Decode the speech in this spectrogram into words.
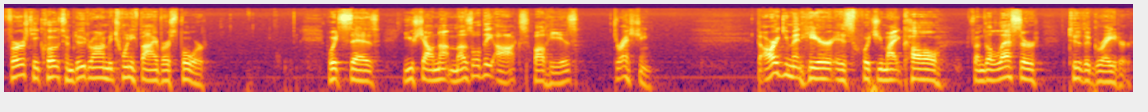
First, he quotes from Deuteronomy 25, verse 4, which says, You shall not muzzle the ox while he is threshing. The argument here is what you might call from the lesser to the greater.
